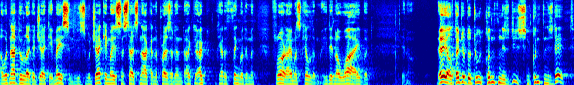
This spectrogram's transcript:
I would not do like a Jackie Mason because when Jackie Mason starts knocking the president, I, I had a thing with him in Florida. I almost killed him. He didn't know why, but you know, hey, I'll tell you the truth. Clinton is this and Clinton is that.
